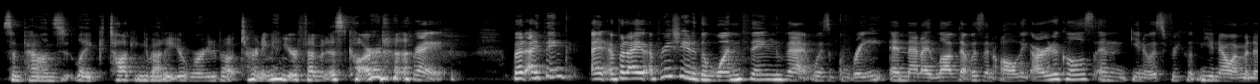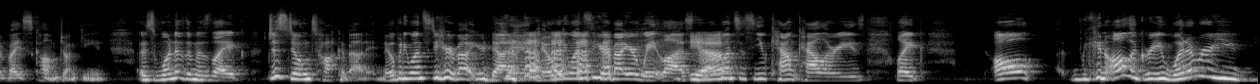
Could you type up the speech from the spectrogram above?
some pounds, like talking about it, you're worried about turning in your feminist card. right but i think I, but i appreciated the one thing that was great and that i loved that was in all the articles and you know it's frequent you know i'm an advice column junkie as one of them is like just don't talk about it. Nobody wants to hear about your diet. Nobody wants to hear about your weight loss. Yeah. nobody wants to see you count calories. Like all we can all agree whatever you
